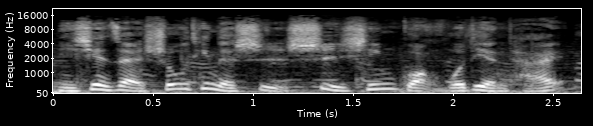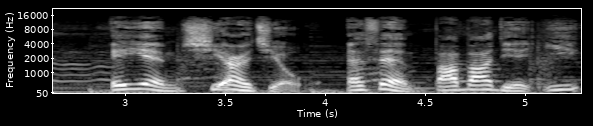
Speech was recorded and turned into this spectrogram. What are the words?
你现在收听的是世新广播电台，AM 七二九，FM 八八点一。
